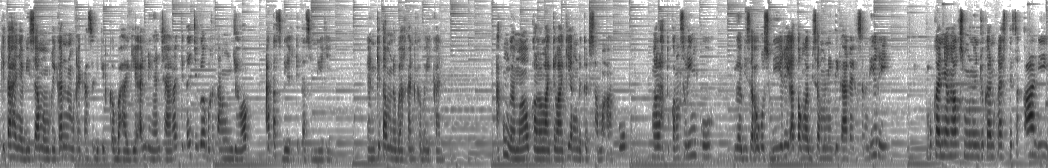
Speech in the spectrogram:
Kita hanya bisa memberikan mereka sedikit kebahagiaan dengan cara kita juga bertanggung jawab atas diri kita sendiri. Dan kita menebarkan kebaikan. Aku nggak mau kalau laki-laki yang deket sama aku malah tukang selingkuh, nggak bisa urus diri atau nggak bisa meniti karir sendiri. Bukan yang harus menunjukkan prestis sekali,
